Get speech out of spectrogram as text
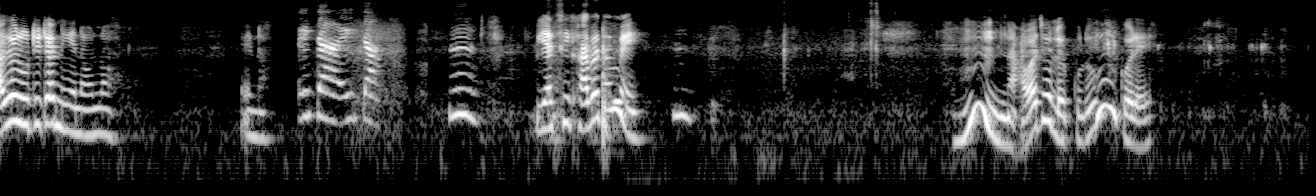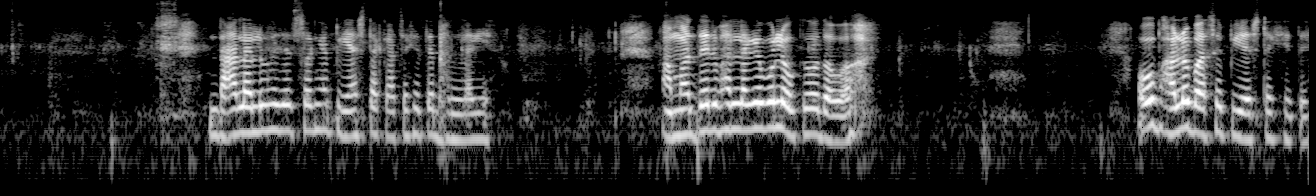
আগে রুটিটা নিয়ে নাও না এই না পেঁয়াজ কি খাবে তুমি? হুম। আওয়াজ হলো কুড়ুম করে। ডাল আলু ভাজার সঙ্গে পেঁয়াজটা কাঁচা খেতে ভালো লাগে। আমাদের ভালো লাগে বলে ওকেও দেওয়া ও ভালোবাসে পেঁয়াজটা খেতে।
